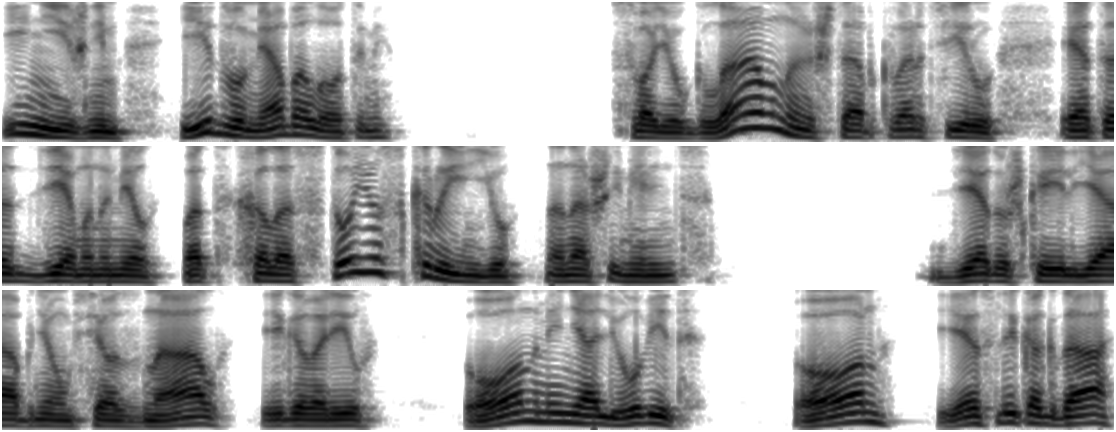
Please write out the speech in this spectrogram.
и нижним, и двумя болотами. Свою главную штаб-квартиру этот демон имел под холостою скрынью на нашей мельнице. Дедушка Илья об нем все знал и говорил, «Он меня любит. Он, если когда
